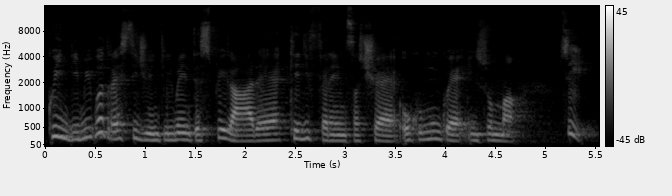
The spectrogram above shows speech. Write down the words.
Quindi mi potresti gentilmente spiegare che differenza c'è o comunque, insomma, sì,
